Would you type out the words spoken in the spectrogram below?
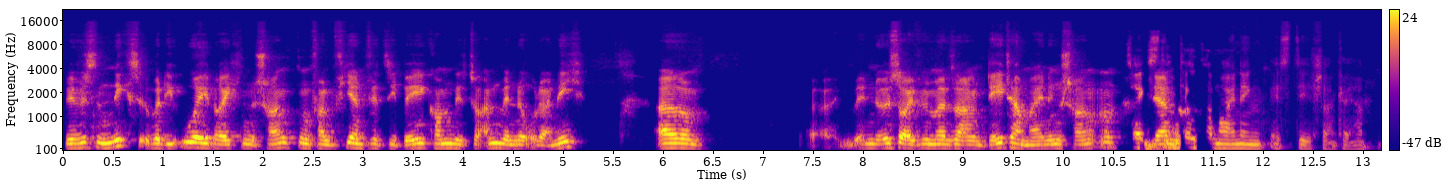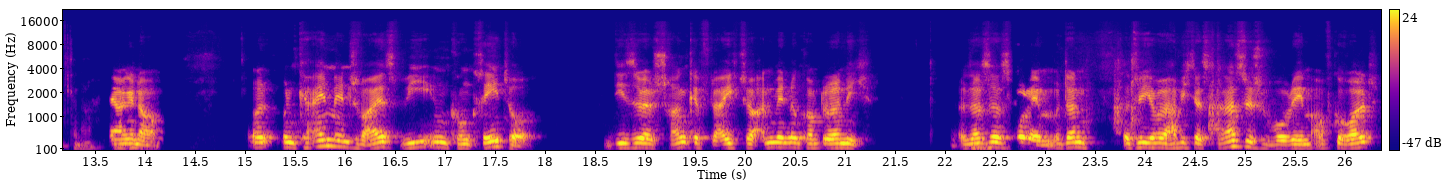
Wir wissen nichts über die urheberrechtlichen Schranken von 44b, kommen die zur Anwendung oder nicht. Also äh, in Österreich will man sagen Data Mining Schranken. Data Mining ist die Schranke, ja, genau. Ja, genau. Und, und kein Mensch weiß, wie im Konkreto diese Schranke vielleicht zur Anwendung kommt oder nicht. Also das ist das Problem. Und dann natürlich aber habe ich das klassische Problem aufgerollt.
